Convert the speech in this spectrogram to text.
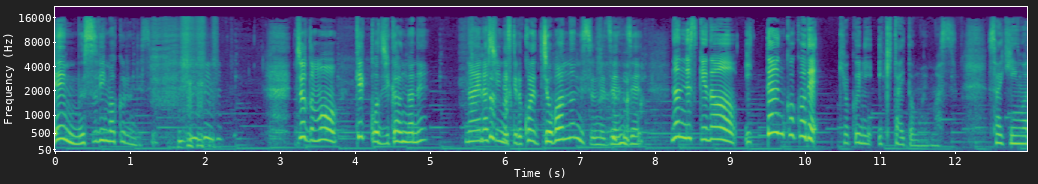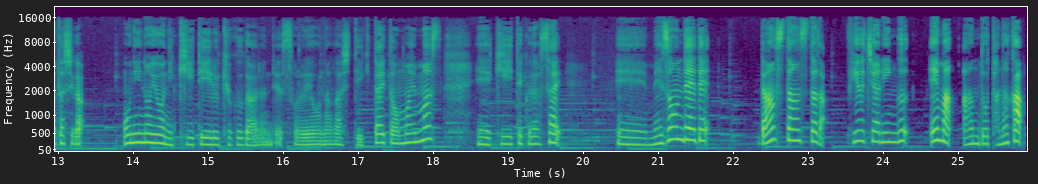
縁結びまくるんですよ。ちょっともう結構時間がねないらしいんですけどこれ序盤なんですよね全然。なんですけど一旦ここで曲に行きたいと思います。最近私が鬼のように聴いている曲があるんでそれを流していきたいと思います、えー、聞いてください、えー、メゾンデーでダンスダンスダダフューチャリングエマ田中。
